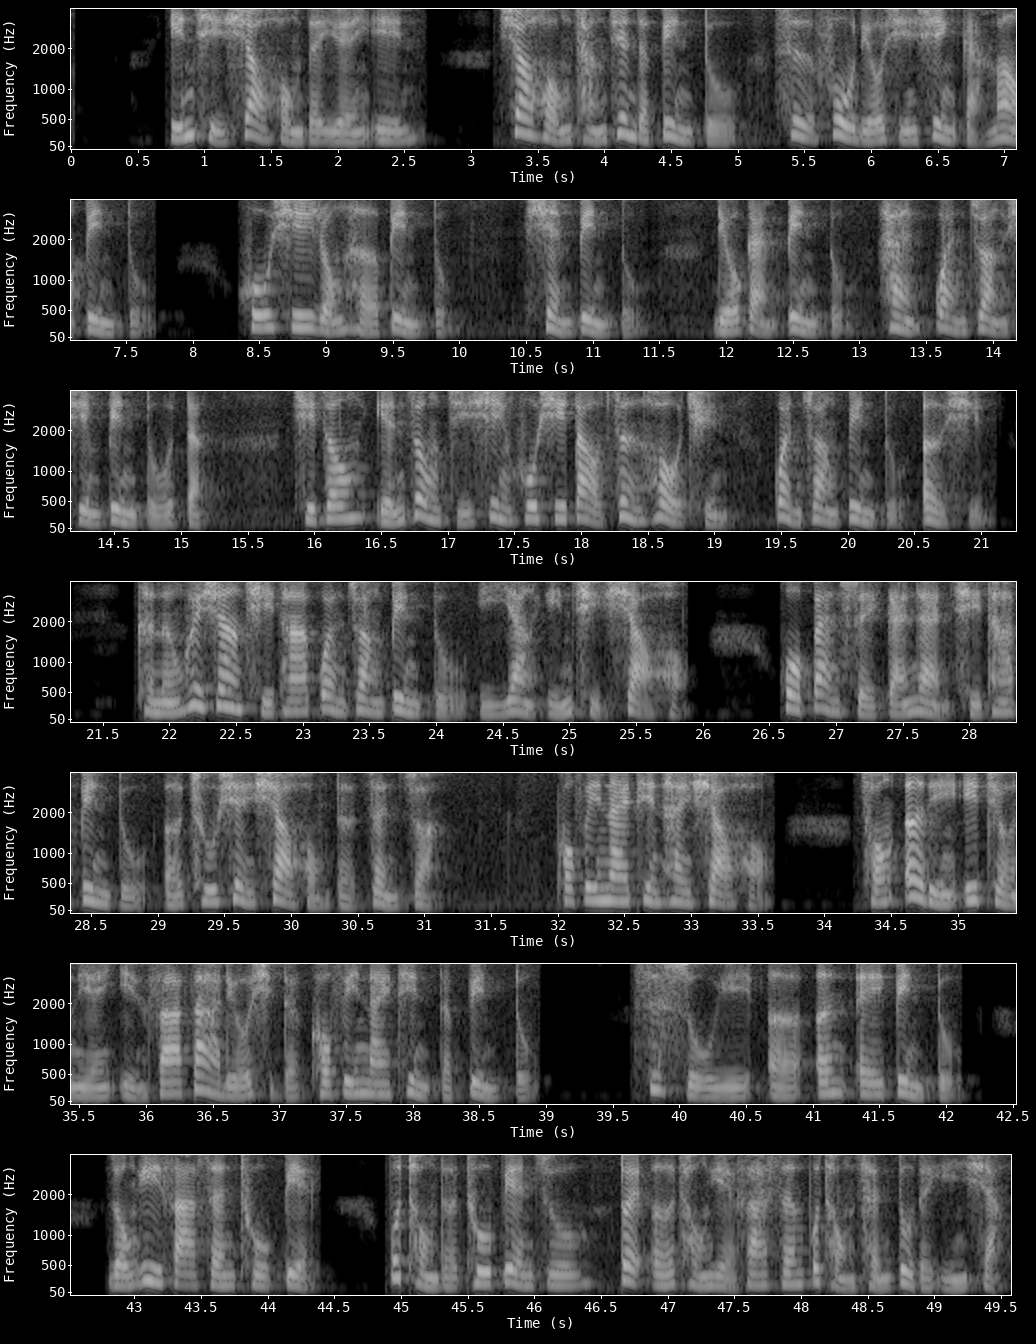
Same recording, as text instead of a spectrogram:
引起哮红的原因，哮红常见的病毒是副流行性感冒病毒、呼吸融合病毒、腺病毒。流感病毒和冠状性病毒等，其中严重急性呼吸道症候群冠状病毒二型，可能会像其他冠状病毒一样引起哮吼，或伴随感染其他病毒而出现哮吼的症状。COVID-19 和哮吼，从二零一九年引发大流行的 COVID-19 的病毒。是属于 RNA 病毒，容易发生突变。不同的突变株对儿童也发生不同程度的影响。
